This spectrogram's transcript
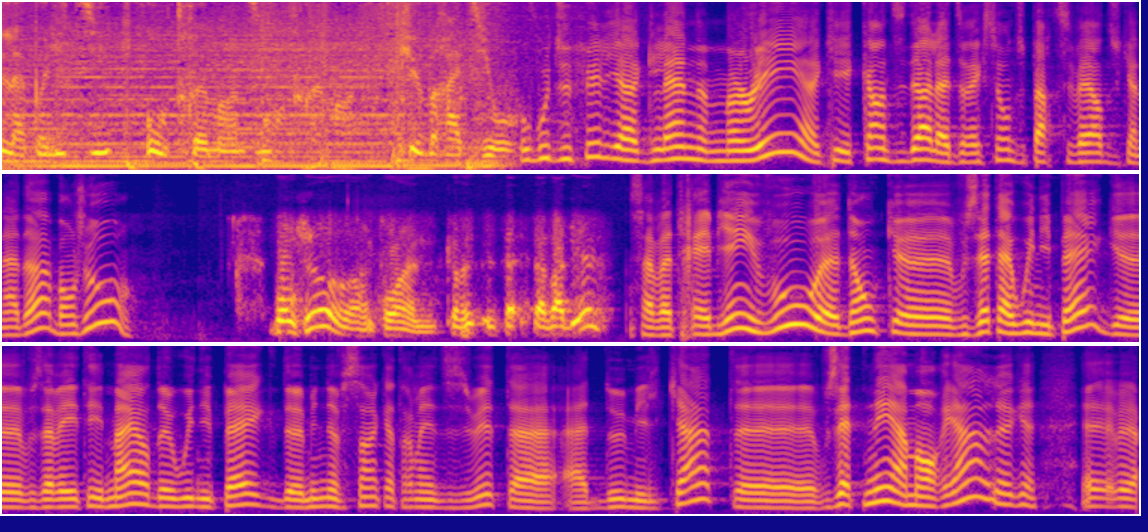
La politique autrement dit. Cube Radio. Au bout du fil, il y a Glenn Murray, euh, qui est candidat à la direction du Parti vert du Canada. Bonjour. Bonjour Antoine, Comment- ça, ça va bien? Ça va très bien. Et vous, euh, donc, euh, vous êtes à Winnipeg. vous avez été maire de Winnipeg de 1998 à, à 2004. euh, vous êtes né à Montréal. Euh,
